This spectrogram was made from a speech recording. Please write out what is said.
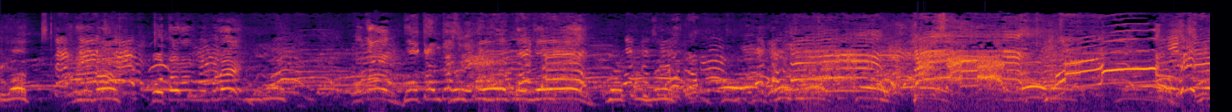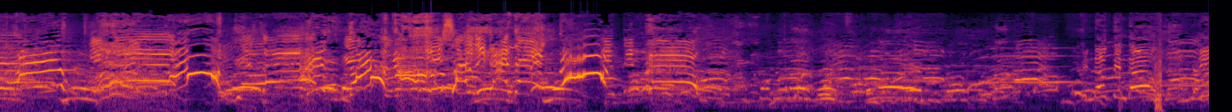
Angot! Angot! Butang ang muli! Butang! Butang ka sa ingot! Butang! Butang! Butang! Tindog! Tindog!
